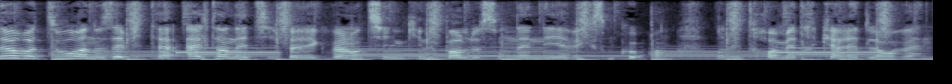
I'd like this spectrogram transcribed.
de retour à nos habitats alternatifs avec Valentine qui nous parle de son année avec son copain dans les 3 mètres carrés de leur van.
